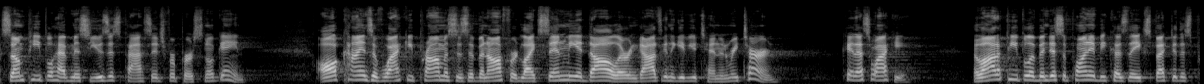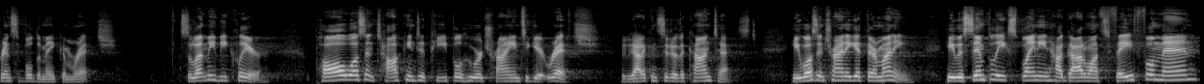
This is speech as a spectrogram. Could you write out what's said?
Some people have misused this passage for personal gain. All kinds of wacky promises have been offered, like send me a dollar and God's going to give you 10 in return. Okay, that's wacky. A lot of people have been disappointed because they expected this principle to make them rich. So let me be clear. Paul wasn't talking to people who were trying to get rich. We've got to consider the context. He wasn't trying to get their money. He was simply explaining how God wants faithful men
